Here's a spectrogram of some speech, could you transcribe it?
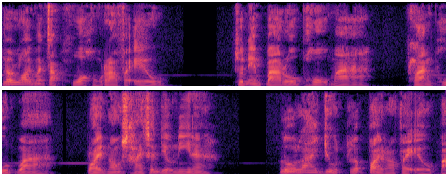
แล้วลอยมาจับหัวของราฟาเอล จนเอมปาโรโผล่มา พลางพูดว่าปล่อยน้องชายฉันเดี๋ยวนี้นะ โลล่าหยุดแล้วปล่อยราฟาเอลไป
